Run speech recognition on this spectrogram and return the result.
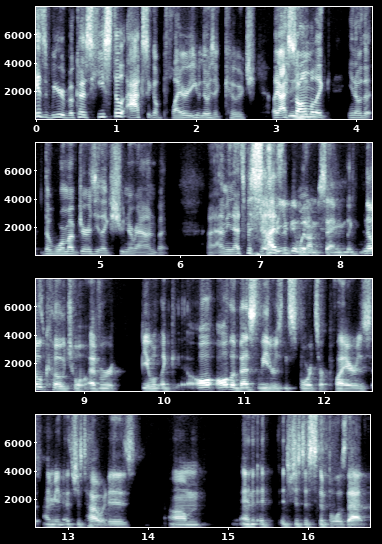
it's weird because he still acts like a player even though he's a coach. Like I saw mm-hmm. him with like you know the the warm up jersey like shooting around, but I mean that's besides. Yeah, you get what I'm saying. Like no coach will ever be able like all, all the best leaders in sports are players. I mean, it's just how it is. Um, and it, it's just as simple as that.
